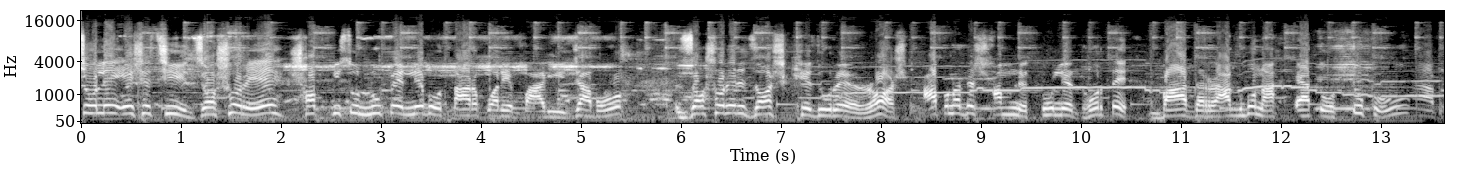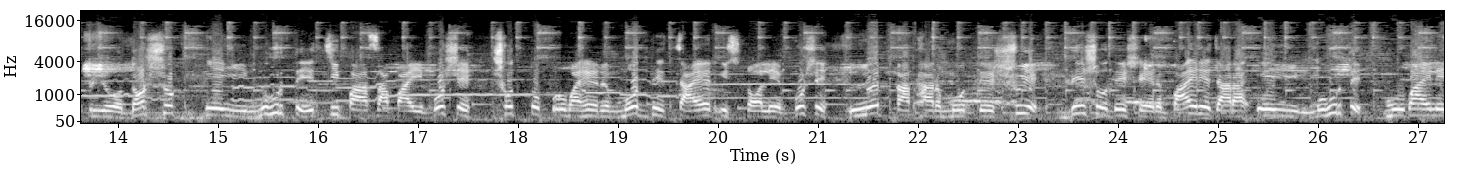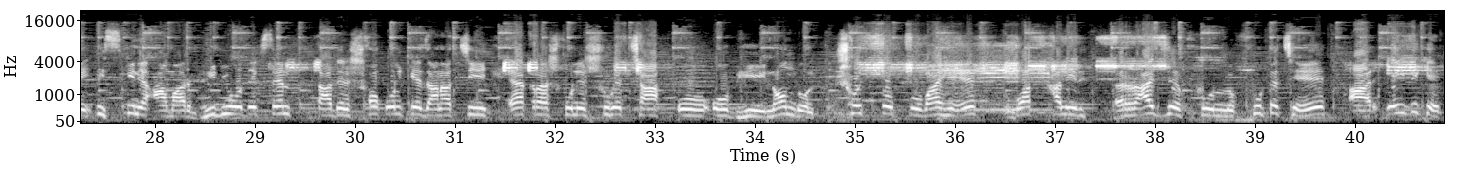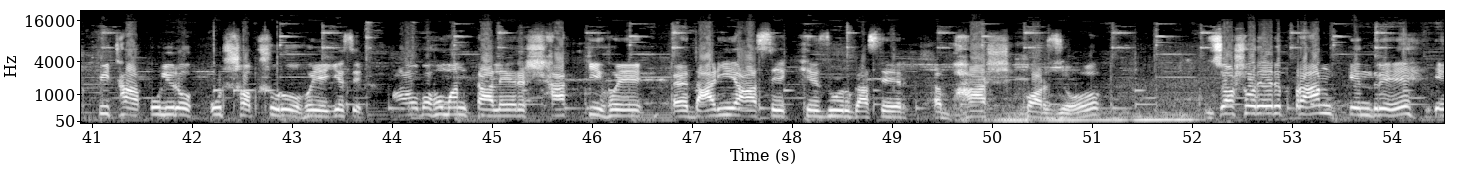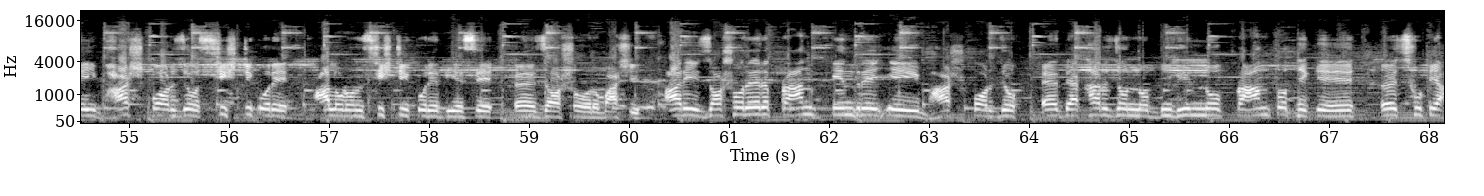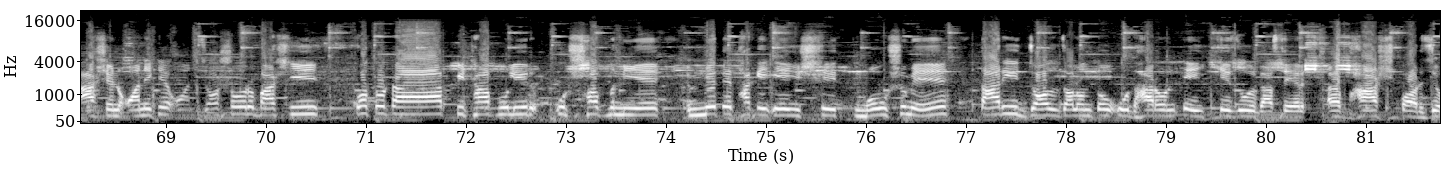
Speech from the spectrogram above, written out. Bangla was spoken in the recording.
চলে এসেছি যশোরে সব কিছু লুপে নেব তারপরে বাড়ি যাব। যশোরের যশ খেজুরের রস আপনাদের সামনে তুলে ধরতে বাদ রাখব না এতটুকু। প্রিয় দর্শক, এই মুহূর্তে চিপা চাপাই বসে সত্য প্রবাহের মধ্যে, চায়ের স্টলে বসে লেপ কাঁথার মধ্যে শুয়ে দেশ ও দেশের বাইরে যারা এই মুহূর্তে মোবাইলে স্ক্রিনে আমার ভিডিও দেখছেন, তাদের সকলকে জানাচ্ছি একরাশ ফুলের শুভেচ্ছা ও অভিনন্দন। সত্য প্রবাহে গদখালির রাজ্যে ফুল ফুটেছে আর এইদিকে পিঠা পুলিরও উৎসব শুরু হয়ে গেছে। আবহমান কালের সাক্ষী হয়ে দাঁড়িয়ে আছে খেজুর গাছের ভাস্কর্য। যশোরের প্রাণ কেন্দ্রে এই ভাস্কর্য সৃষ্টি করে, আলোড়ন সৃষ্টি করে দিয়েছে যশোরবাসী। আর এই যশোরের প্রাণ কেন্দ্রে এই ভাস্কর্য দেখার জন্য বিভিন্ন প্রান্ত থেকে ছুটে আসেন অনেকে। যশোরবাসী কতটা পিঠাপুলির উৎসব নিয়ে মেতে থাকে এই শীত মৌসুমে তারই জল জ্বলন্ত উদাহরণ এই খেজুর গাছের ভাস্কর্য।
